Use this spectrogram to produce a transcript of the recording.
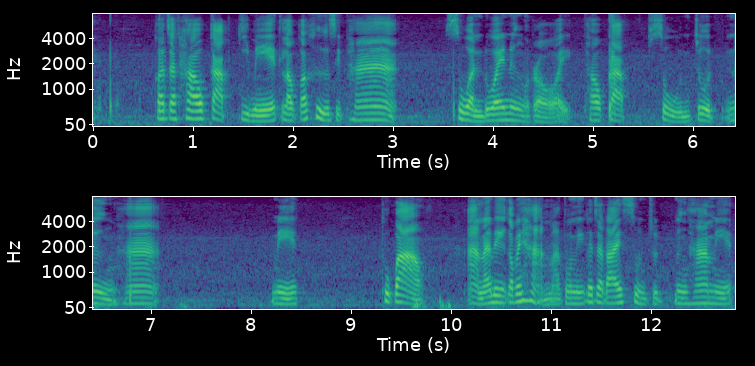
ตรก็จะเท่ากับกี่เมตร เราก็คือ15ส่วนด้วย100เท่ากับ0.15เมตร ถูกเปล่าอ่านักเรียนก็ไปหารมาตรงนี้ก็จะได้ 0.15 เมตร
